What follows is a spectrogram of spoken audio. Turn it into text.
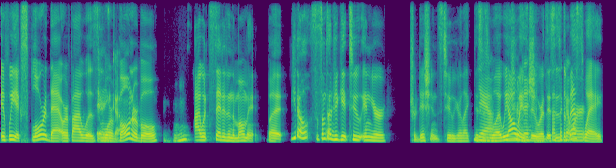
if we explored that or if I was There more go. vulnerable, Mhm. I would set it in the moment. But you know, so sometimes you get too in your traditions too. You're like, this Yeah, is what we in always do, or this That's is the best word. way.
